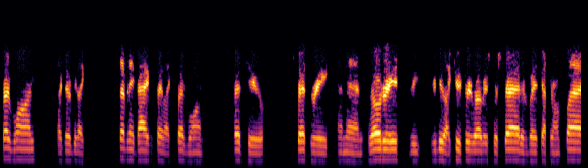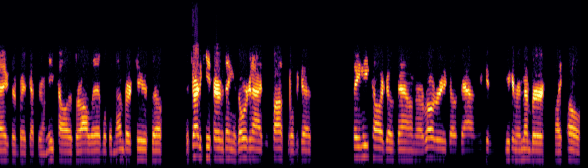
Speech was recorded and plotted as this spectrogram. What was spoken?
spread one, like there would be like seven, eight bags, say like spread one, spread two, spread three, and then rotaries. We, do like two, three rotaries per spread. Everybody's got their own flags. Everybody's got their own e-collars. They're all labeled a number too. So we try to keep everything as organized as possible because say an e-collar goes down or a rotary goes down, you can you can remember like oh,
